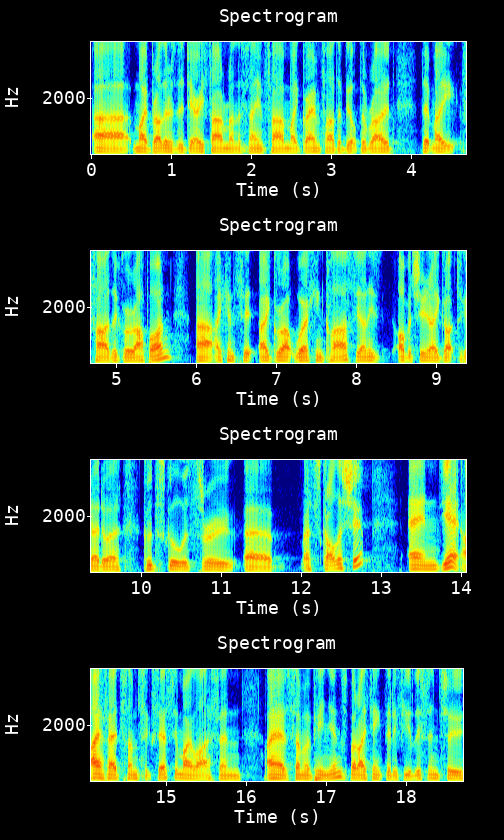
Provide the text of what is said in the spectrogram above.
Uh, my brother is a dairy farmer on the same farm. My grandfather built the road that my father grew up on. Uh, I can sit, I grew up working class. The only opportunity I got to go to a good school was through uh, a scholarship. And yeah, I have had some success in my life and I have some opinions, but I think that if you listen to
